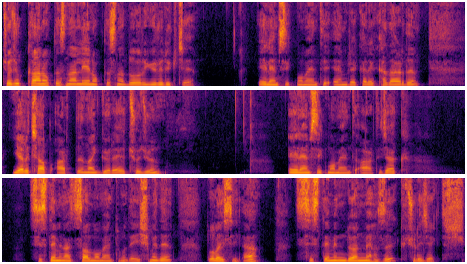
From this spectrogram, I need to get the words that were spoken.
Çocuk K noktasından L noktasına doğru yürüdükçe eylemsizlik momenti emre kare kadardı. Yarı çap arttığına göre çocuğun eylemsizlik momenti artacak. Sistemin açısal momentumu değişmedi. Dolayısıyla sistemin dönme hızı küçülecektir.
